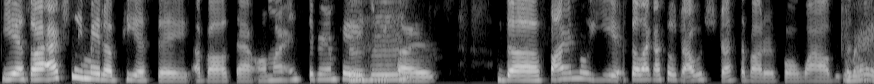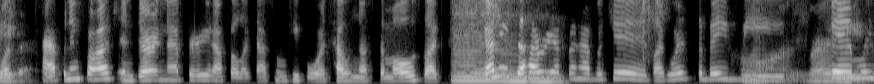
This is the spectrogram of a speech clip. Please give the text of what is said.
Yeah. So I actually made a PSA about that on my Instagram page mm-hmm. because the final year so like i told you i was stressed about it for a while because right. it wasn't happening for us and during that period i felt like that's when people were telling us the most like mm. y'all need to hurry up mm. and have a kid like where's the baby right. family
